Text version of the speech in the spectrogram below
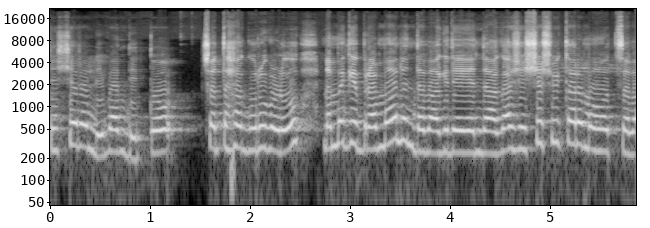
ಶಿಷ್ಯರಲ್ಲಿ ಬಂದಿತ್ತು. ಸ್ವತಃ ಗುರುಗಳು, ನಮಗೆ ಬ್ರಹ್ಮಾನಂದವಾಗಿದೆ ಎಂದಾಗ ಶಿಷ್ಯ ಸ್ವೀಕಾರ ಮಹೋತ್ಸವ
